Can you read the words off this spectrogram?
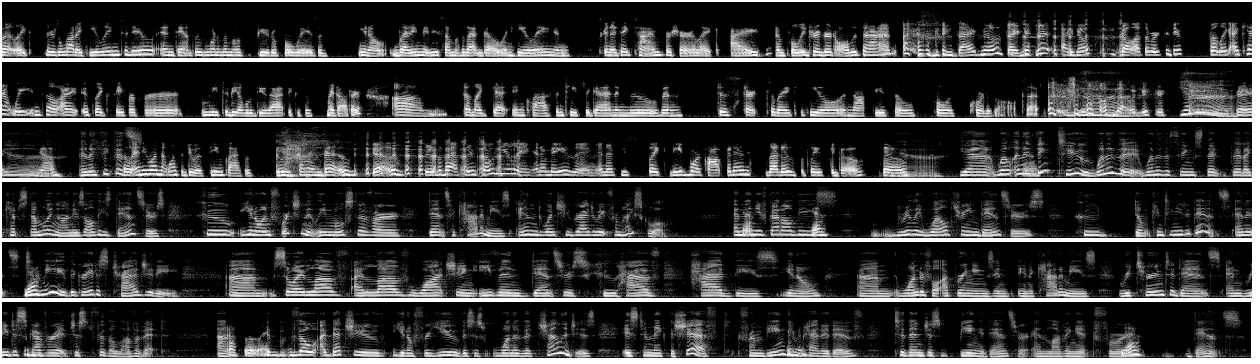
but like there's a lot of healing to do and dance is one of the most beautiful ways of you know letting maybe some of that go and healing and it's going to take time for sure. Like i am fully triggered all the time. I've been diagnosed. I get it. I know. Got lots of work to do. But like i can't wait until i it's like safer for me to be able to do that because of my daughter um and like get in class and teach again and move and just start to like heal and not be so full of cortisol. That, yeah. that would be great. Yeah. right? Yeah. Yeah. And I think that's so anyone that wants to do esteem classes, go yeah. find Bez. yes. They're the best. They're so healing and amazing. And if you like need more confidence, that is the place to go. So Yeah. Yeah. Well, and yeah. I think too, one of the one of the things that that I kept stumbling on is all these dancers who, you know, unfortunately most of our dance academies end once you graduate from high school. And then you've got all these really well trained dancers who don't continue to dance. And it's to Yeah. me the greatest tragedy. Um, so I love I love watching even dancers who have had these, you know, um, wonderful upbringings in, in academies return to dance and rediscover it just for the love of it. Absolutely. Though I bet you, you know, for you, this is one of the challenges is to make the shift from being Mm-hmm. competitive to then just being a dancer and loving it for Yeah. dance.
